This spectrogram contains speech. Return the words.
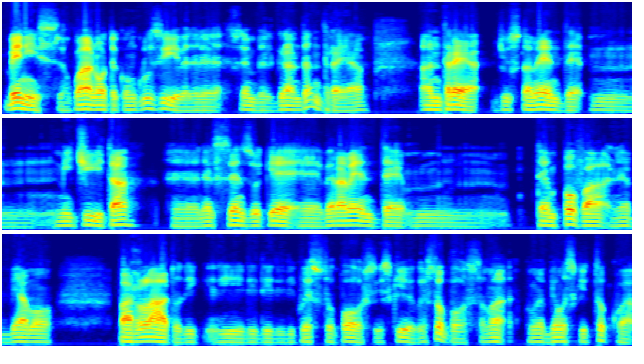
Benissimo qua note conclusive sempre il grande Andrea. Andrea giustamente mh, mm, mi cita eh, nel senso che eh, veramente mh, tempo fa ne abbiamo parlato di, di, di, di, questo post, di scrivere questo post, ma come abbiamo scritto qua,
